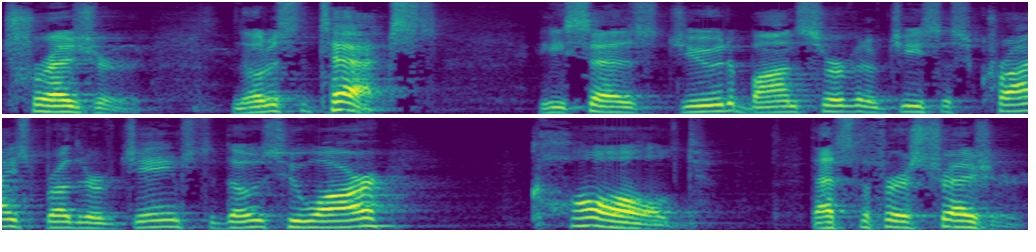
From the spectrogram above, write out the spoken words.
treasure. Notice the text. He says, Jude, a bondservant of Jesus Christ, brother of James, to those who are called. That's the first treasure.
